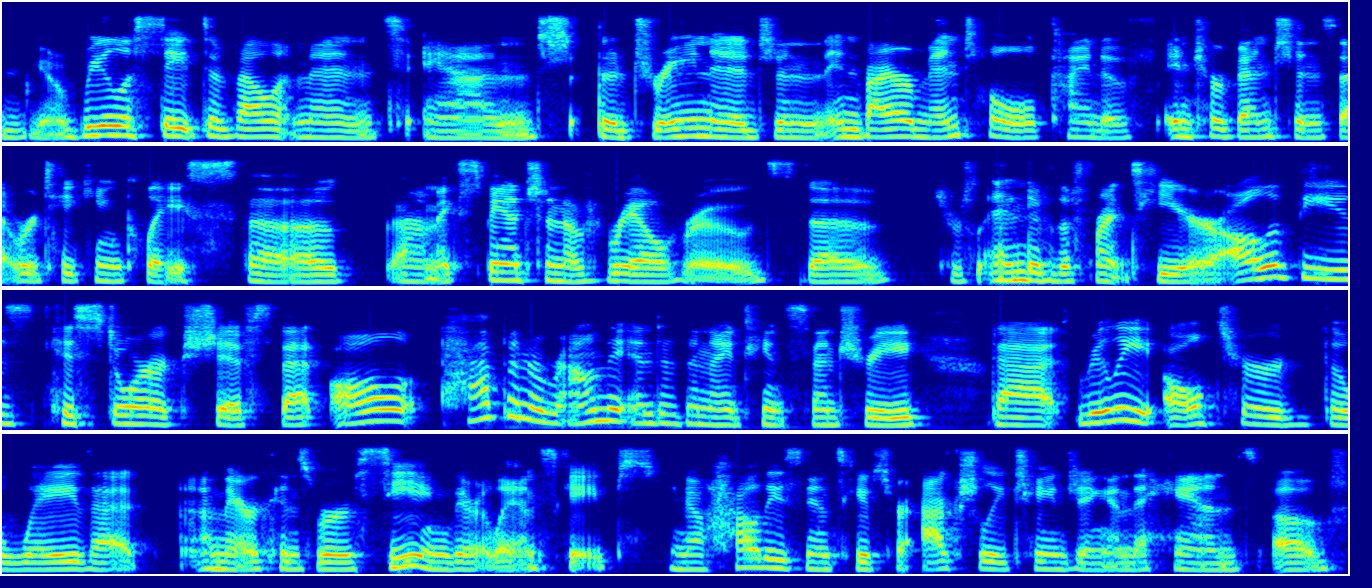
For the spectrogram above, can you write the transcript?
you know real estate development and the drainage and environmental kind of interventions that were taking place the um, expansion of railroads the end of the frontier all of these historic shifts that all happen around the end of the 19th century that really altered the way that Americans were seeing their landscapes you know how these landscapes were actually changing in the hands of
